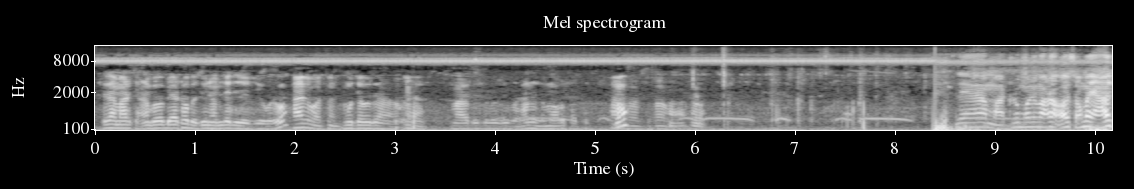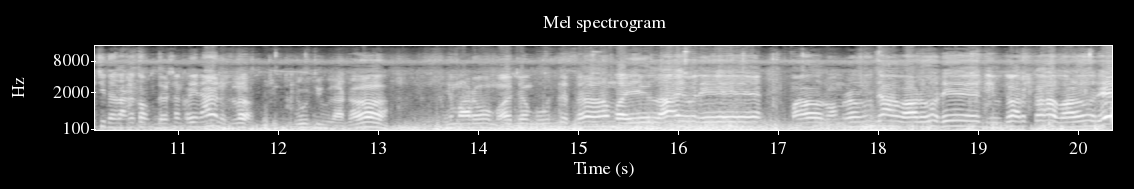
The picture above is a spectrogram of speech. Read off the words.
એટલે મારે જાણ બહુ બેઠો બધું સમજાઈ દેજો હો હા તો વાંધો હું જઉં મારે તો બધું ભરાનું તમારું સાથે. એટલે માટલું મને મારો સમય આવે છે લાગે તો દર્શન કરીને આવ્યો ને એટલે એવું થયું લાગે મારો મજબૂત સમય લાયો રે. મારો રમરણ વાળો રે દેવ દ્વારકા વાળો રે.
